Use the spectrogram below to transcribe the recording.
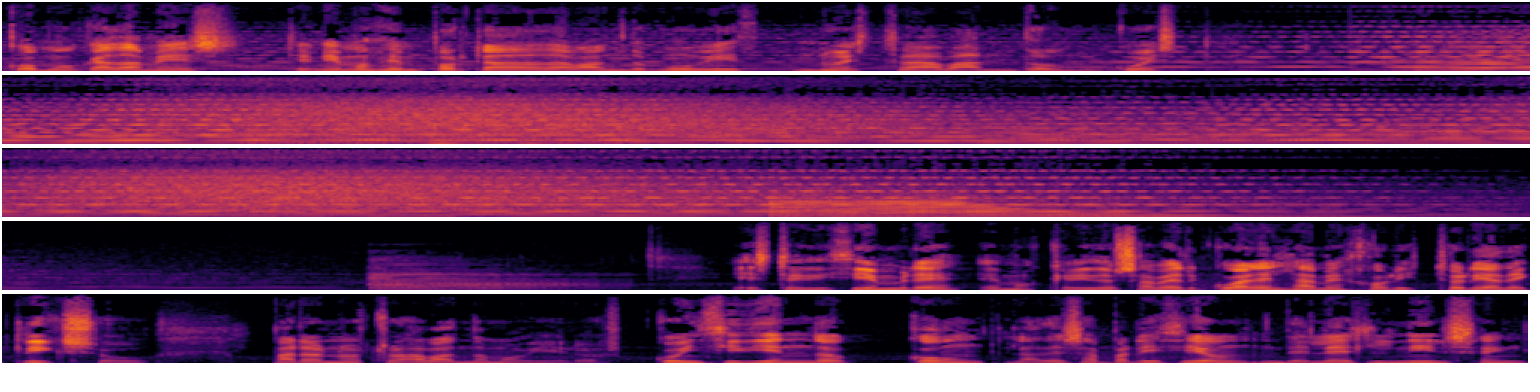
Como cada mes, tenemos en portada de Abandon Movies nuestra Abandon Cuesta. Este diciembre hemos querido saber cuál es la mejor historia de Creekshow para nuestros abandomovieros, coincidiendo con la desaparición de Leslie Nielsen,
